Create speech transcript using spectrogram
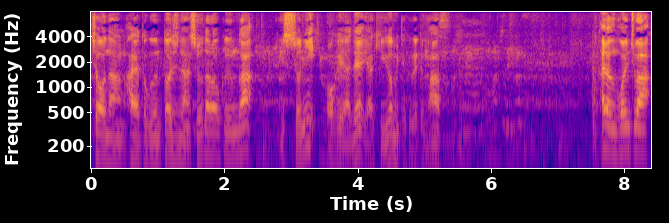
長男隼人君と次男修太郎君が一緒にお部屋で野球を見てくれてます。隼人君こんにちは。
